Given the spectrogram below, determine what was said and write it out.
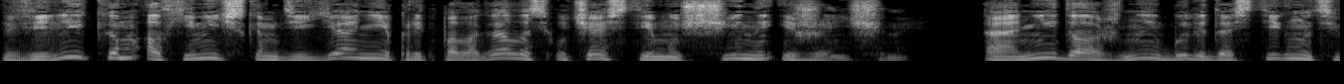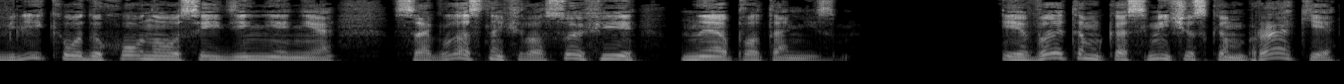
В великом алхимическом деянии предполагалось участие мужчины и женщины. Они должны были достигнуть великого духовного соединения, согласно философии неоплатонизма. И в этом космическом браке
